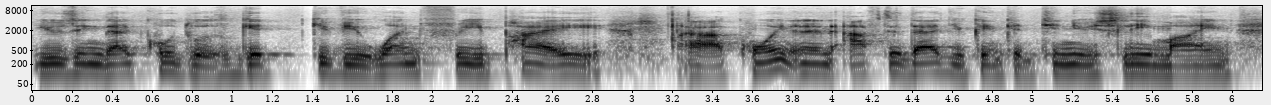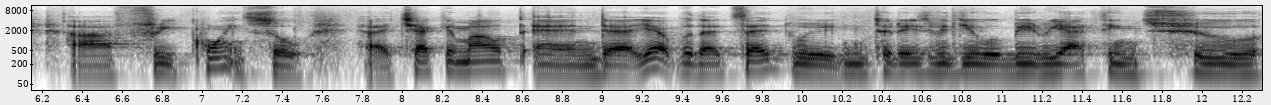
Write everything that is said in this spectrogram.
using that code will get give you one free Pi uh, coin and then after that you can continuously mine free coins so check them out and yeah with that said we in today's video we'll be reacting to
